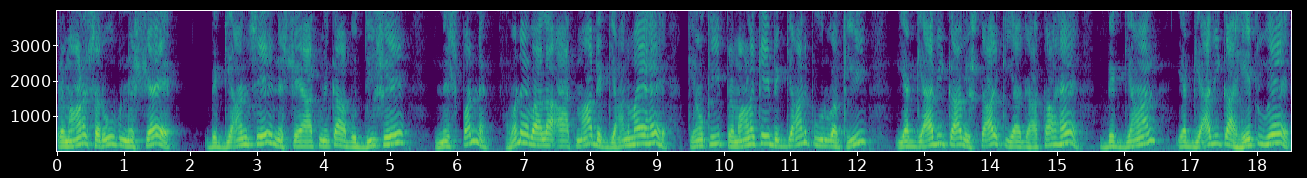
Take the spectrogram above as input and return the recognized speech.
प्रमाण स्वरूप निश्चय, विज्ञान से, निश्चयात्मिका बुद्धि से निष्पन्न होने वाला आत्मा विज्ञानमय है, क्योंकि प्रमाण के विज्ञान पूर्वक ही यज्ञादि का विस्तार किया जाता है। विज्ञान यज्ञादि का हेतु है,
